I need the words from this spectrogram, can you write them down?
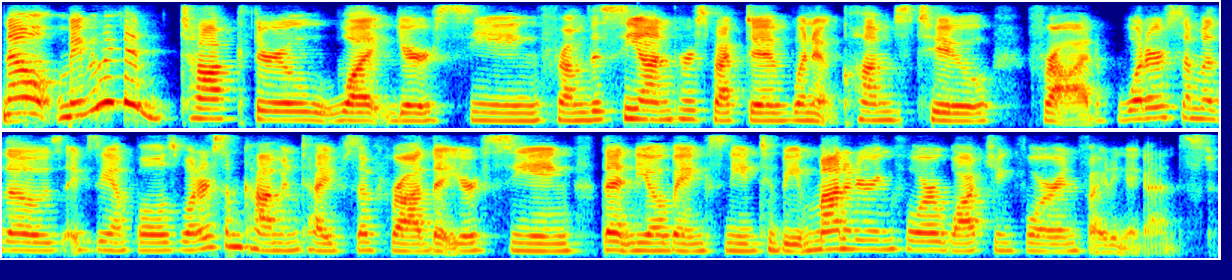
Now, maybe we could talk through what you're seeing from the Seon perspective when it comes to fraud. What are some of those examples? What are some common types of fraud that you're seeing that neobanks need to be monitoring for, watching for, and fighting against?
